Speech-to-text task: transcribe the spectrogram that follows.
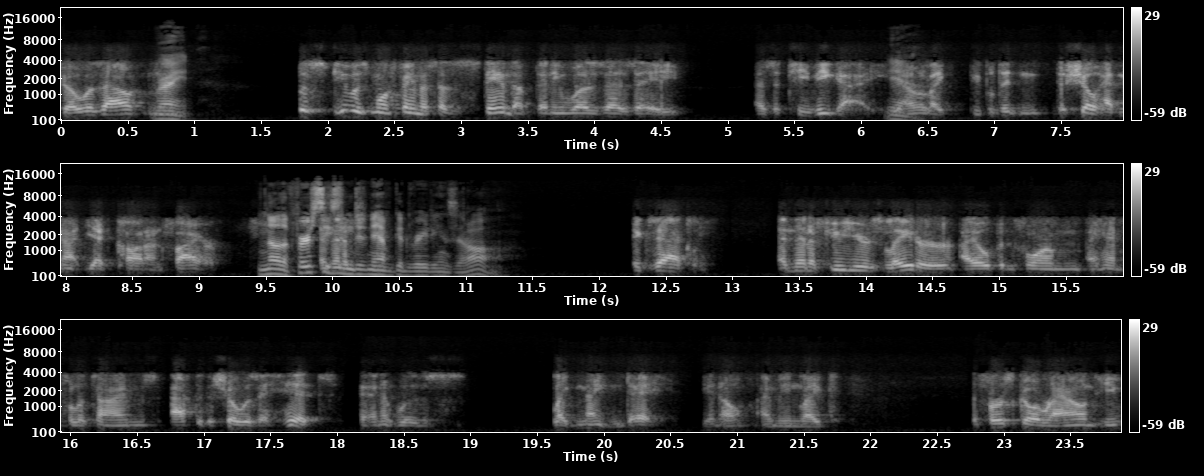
show was out. right. He was, he was more famous as a stand-up than he was as a as a TV guy. You Yeah. know, like people didn't. The show had not yet caught on fire. No, the first And then season didn't have good ratings at all. Exactly. And then a few years later, I opened for him a handful of times after the show was a hit, and it was like night and day. You know, I mean, like the first go round, he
